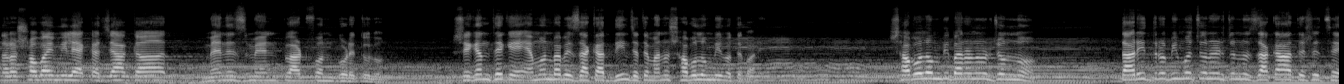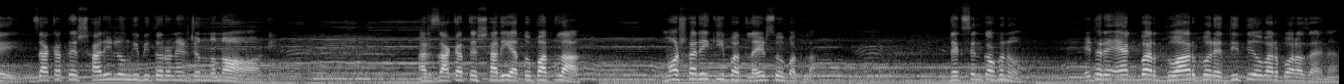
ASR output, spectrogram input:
তারা সবাই মিলে একটা জাকাত ম্যানেজমেন্ট প্ল্যাটফর্ম গড়ে তুলুন। সেখান থেকে এমনভাবে জাকাত দিন যাতে মানুষ স্বাবলম্বী হতে পারে। স্বাবলম্বী বানানোর জন্য, দারিদ্র বিমোচনের জন্য জাকাত এসেছে। জাকাতের শাড়ি লুঙ্গি বিতরণের জন্য নয়। আর জাকাতের শাড়ি এত পাতলা, মশারি কি পাতলা? এর চেয়েও পাতলা। দেখছেন কখনো? এটারে একবার ধোয়ার পরে দ্বিতীয়বার পরা যায় না।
